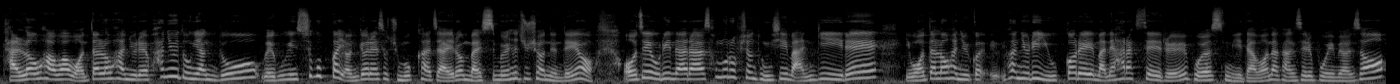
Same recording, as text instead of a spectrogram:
달러화와 원달러 환율의 환율 동향도 외국인 수급과 연결해서 주목하자 이런 말씀을 해주셨는데요. 어제 우리나라 선물옵션 동시 만기일에 원달러 환율, 환율이 6거래일 만에 하락세를 보였습니다. 워낙 강세를 보이면서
